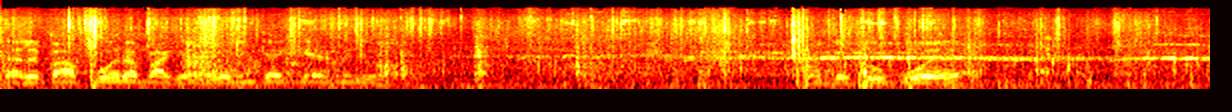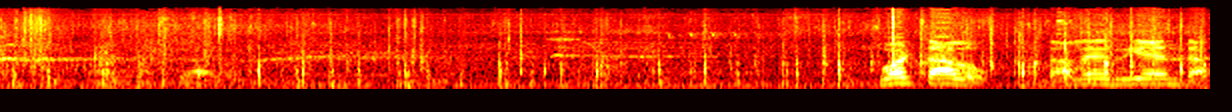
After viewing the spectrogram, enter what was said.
Dale para afuera para que me brinque aquí arriba. Cuando tú puedas. Suéltalo, dale rienda.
